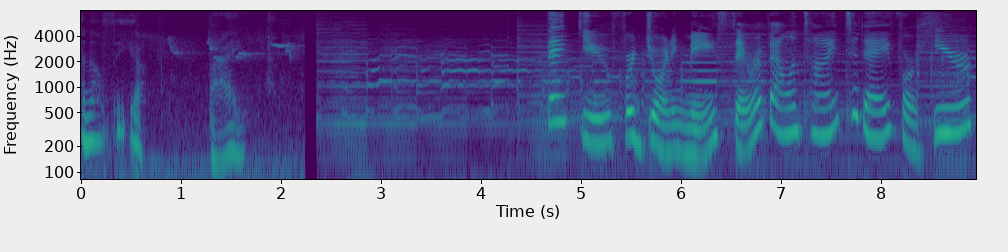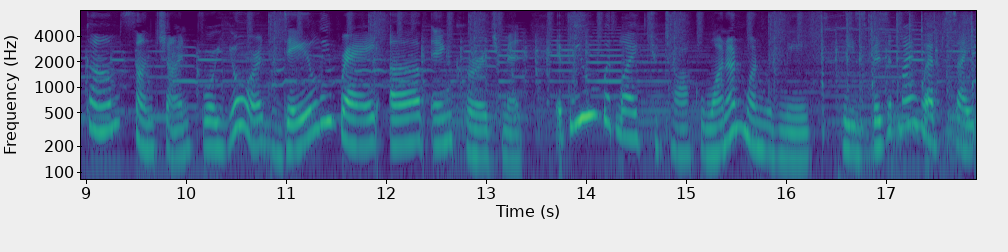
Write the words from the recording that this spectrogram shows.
And I'll see ya. Bye. Thank you for joining me, Sarah Valentine, today for Here Comes Sunshine for your daily ray of encouragement. If you would like to talk one on one with me, please visit my website,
